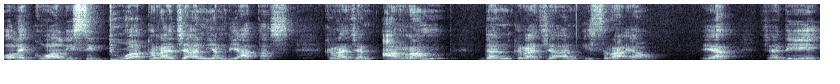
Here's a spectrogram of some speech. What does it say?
oleh koalisi dua kerajaan yang di atas, kerajaan Aram dan kerajaan Israel. Ya. Jadi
